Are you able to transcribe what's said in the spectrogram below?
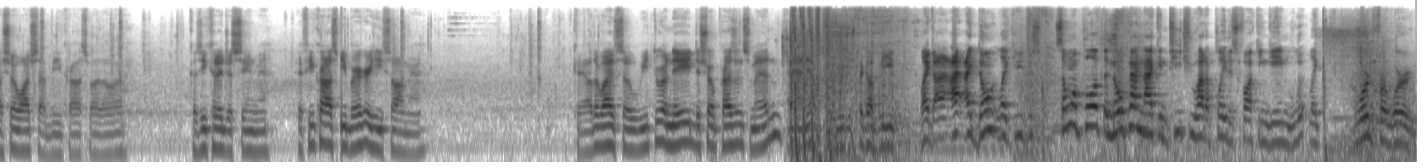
I should have watched that B cross, by the way. Because he could have just seen me. If he crossed B burger, he saw me. Okay, otherwise, so we threw a nade to show presence mid, and yeah, we just pick up B. Like, I, I, don't, like, you just, someone pull up the notepad and I can teach you how to play this fucking game, like, word for word.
